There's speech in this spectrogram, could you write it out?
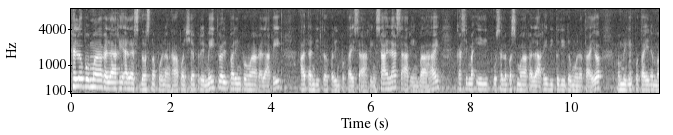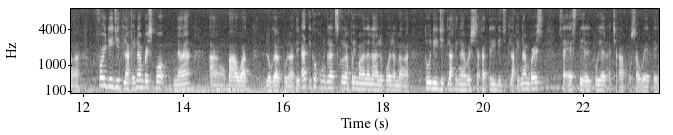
Hello po mga kalaki, alas dos na po ng hapon. Siyempre, May 12 pa rin po mga kalaki. At andito pa rin po tayo sa aking sala, sa aking bahay. Kasi mainit po sa labas mga kalaki. Dito-dito muna tayo. Mamigay po tayo ng mga 4-digit lucky numbers po na ang bawat lugar po natin. At iko-congrats ko lang po yung mga nanalo po ng mga 2-digit lucky numbers saka 3-digit lucky numbers sa STL po yan at saka po sa wedding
